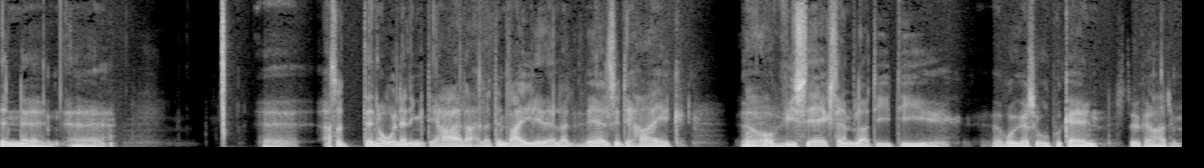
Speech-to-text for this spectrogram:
den, øh, øh, øh, altså den overnatning, det har, eller, eller den lejlighed, eller værelse, det har ikke. Mm. Og vi ser eksempler, de, de øh, rykker sig ud på gaden, stykker af dem.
